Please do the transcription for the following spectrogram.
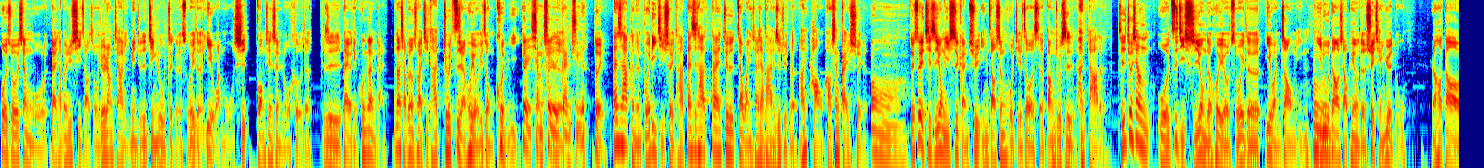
或者说像我带小朋友去洗澡的时候，我就让家里面就是进入这个所谓的夜晚模式，光线是很柔和的，就是带有点昏暗感。那小朋友出来，其实他就会自然会有一种困意，对，想睡的感觉。对，但是他可能不会立即睡，他但是他大概就是再玩一下下，他还是觉得哎，好，好像该睡了。哦，对，所以其实用仪式感去营造生活节奏的时候，帮助是很大的。其实就像我自己使用的，会有所谓的夜晚照明，一路到小朋友的睡前阅读，然后到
